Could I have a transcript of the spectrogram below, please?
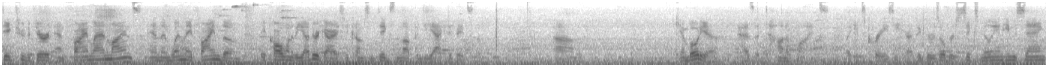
dig through the dirt and find landmines, and then when they find them, they call one of the other guys who comes and digs them up and deactivates them. Um, Cambodia has a ton of mines. Like it's crazy. I think there was over six million. He was saying,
